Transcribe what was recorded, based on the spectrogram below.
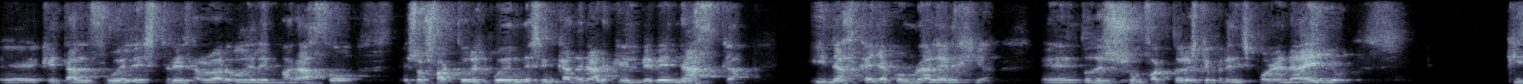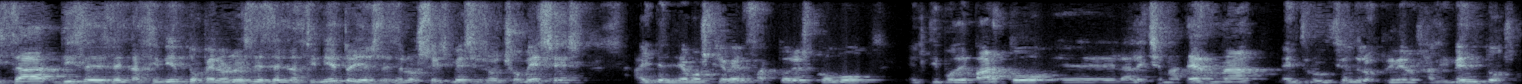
eh, qué tal fue el estrés a lo largo del embarazo. Esos factores pueden desencadenar que el bebé nazca y nazca ya con una alergia. Eh, entonces, son factores que predisponen a ello. Quizá dice desde el nacimiento, pero no es desde el nacimiento y es desde los seis meses, ocho meses. Ahí tendríamos que ver factores como el tipo de parto, eh, la leche materna, la introducción de los primeros alimentos.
